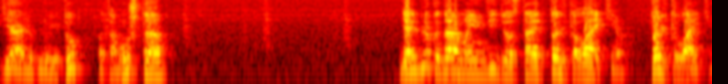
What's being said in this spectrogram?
Я люблю YouTube, потому что я люблю, когда моим видео ставят только лайки. Только лайки.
